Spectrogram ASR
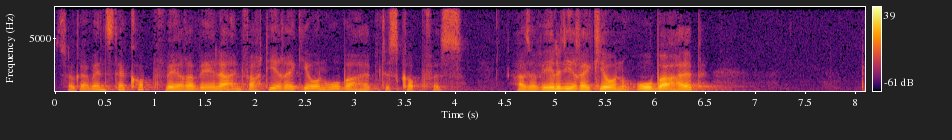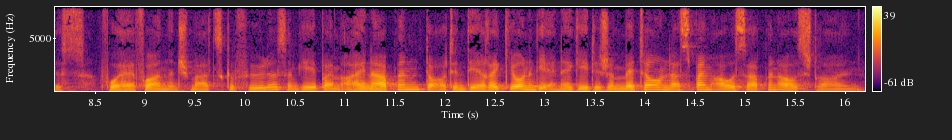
Sogar wenn es der Kopf wäre, wähle einfach die Region oberhalb des Kopfes. Also wähle die Region oberhalb des vorher vorhandenen Schmerzgefühles und gehe beim Einatmen dort in der Region in die energetische Mitte und lass beim Ausatmen ausstrahlen.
